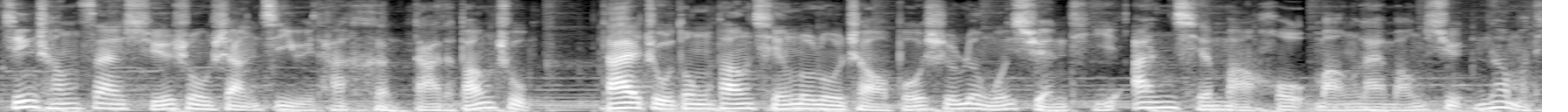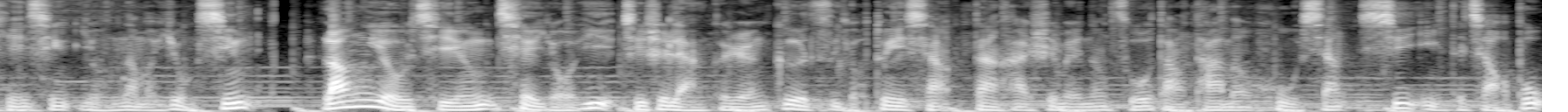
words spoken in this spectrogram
经常在学术上给予她很大的帮助。他还主动帮钱露露找博士论文选题，鞍前马后，忙来忙去，那么贴心又那么用心。郎有情，妾有意。即使两个人各自有对象，但还是没能阻挡他们互相吸引的脚步。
